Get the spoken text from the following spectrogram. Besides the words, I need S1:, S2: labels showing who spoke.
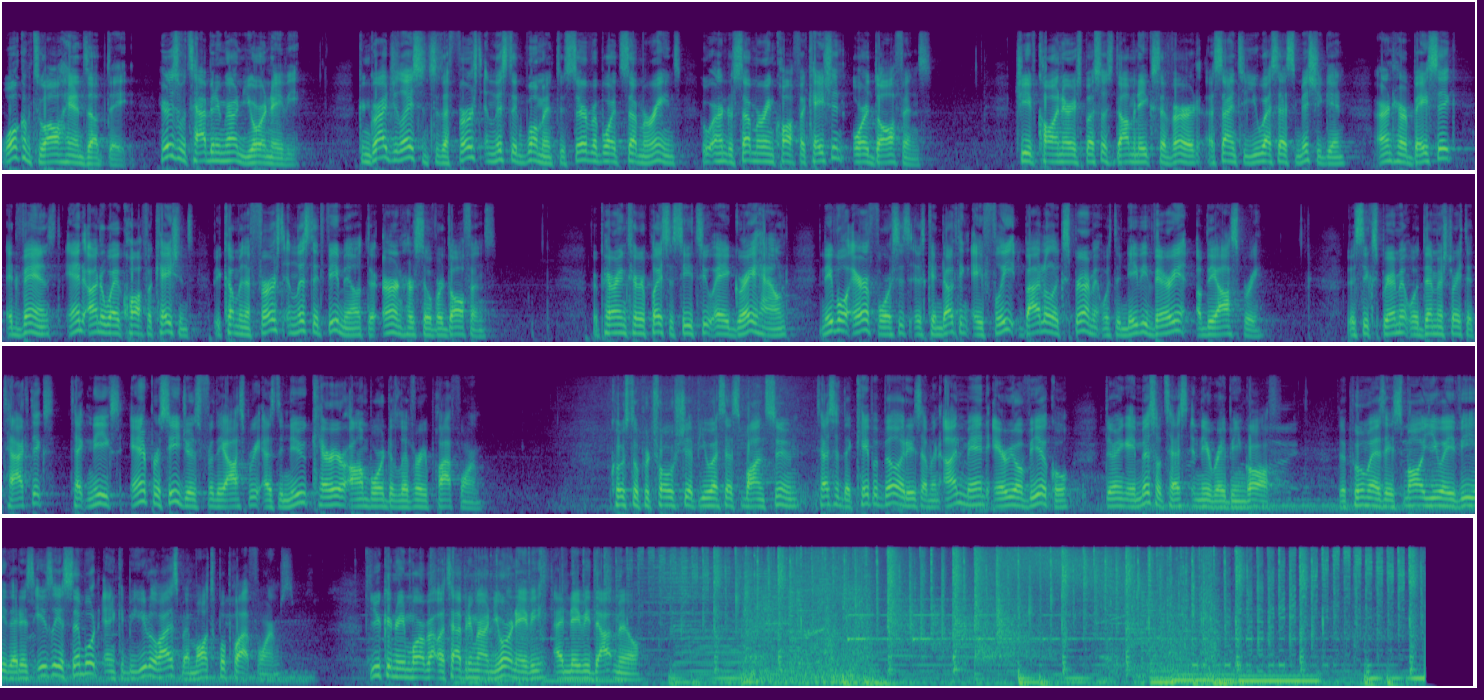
S1: Welcome to All Hands Update. Here's what's happening around your Navy. Congratulations to the first enlisted woman to serve aboard submarines who earned a submarine qualification or Dolphins. Chief Culinary Specialist Dominique Saavedra, assigned to USS Michigan, earned her basic, advanced, and underway qualifications, becoming the first enlisted female to earn her silver Dolphins. Preparing to replace the C-2A Greyhound, Naval Air Forces is conducting a fleet battle experiment with the Navy variant of the Osprey. This experiment will demonstrate the tactics, techniques, and procedures for the Osprey as the new carrier onboard delivery platform. Coastal Patrol ship USS Monsoon tested the capabilities of an unmanned aerial vehicle during a missile test in the Arabian Gulf. The Puma is a small UAV that is easily assembled and can be utilized by multiple platforms. You can read more about what's happening around your Navy at Navy.mil.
